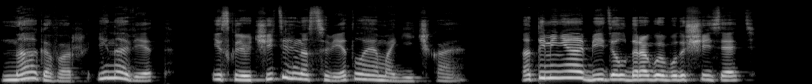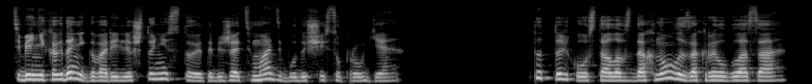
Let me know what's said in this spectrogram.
«Наговор и навет. Исключительно светлая магичка. А ты меня обидел, дорогой будущий зять. Тебе никогда не говорили, что не стоит обижать мать будущей супруги?» Тот только устало вздохнул и закрыл глаза.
